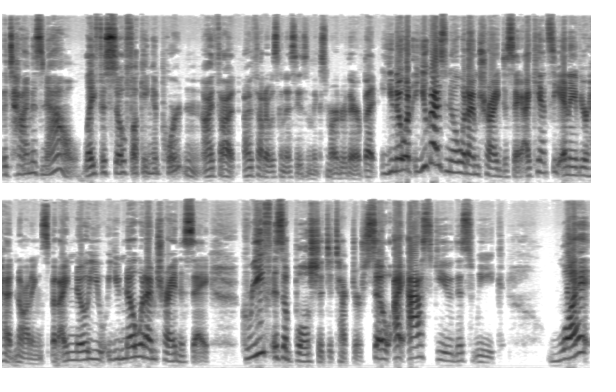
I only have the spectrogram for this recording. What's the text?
the time is now. Life is so fucking important. I thought I thought I was going to say something smarter there, but you know what? You guys know what I'm trying to say. I can't see any of your head noddings, but I know you you know what I'm trying to say. Grief is a bullshit detector. So I ask you this week, what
